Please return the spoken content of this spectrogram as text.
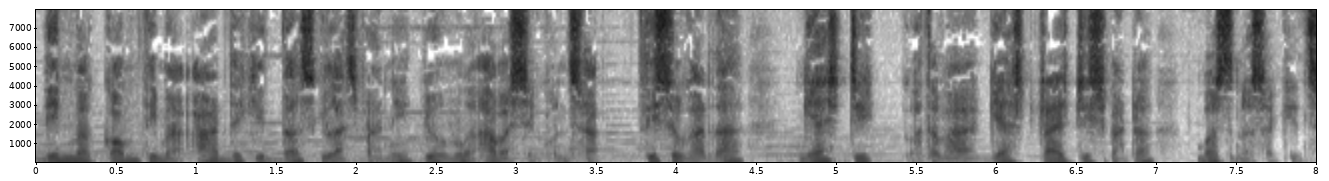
दिनमा कम्तीमा आठदेखि दस गिलास पानी पिउनु आवश्यक हुन्छ। त्यसो गर्दा ग्यास्ट्रिक अथवा ग्यास्ट्राइटिसबाट बच्न सकिन्छ।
